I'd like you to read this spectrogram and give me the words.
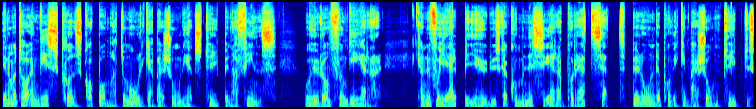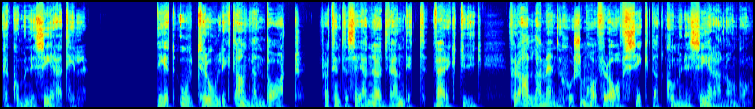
Genom att ha en viss kunskap om att de olika personlighetstyperna finns och hur de fungerar kan du få hjälp i hur du ska kommunicera på rätt sätt beroende på vilken persontyp du ska kommunicera till. Det är ett otroligt användbart, för att inte säga nödvändigt, verktyg för alla människor som har för avsikt att kommunicera någon gång.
